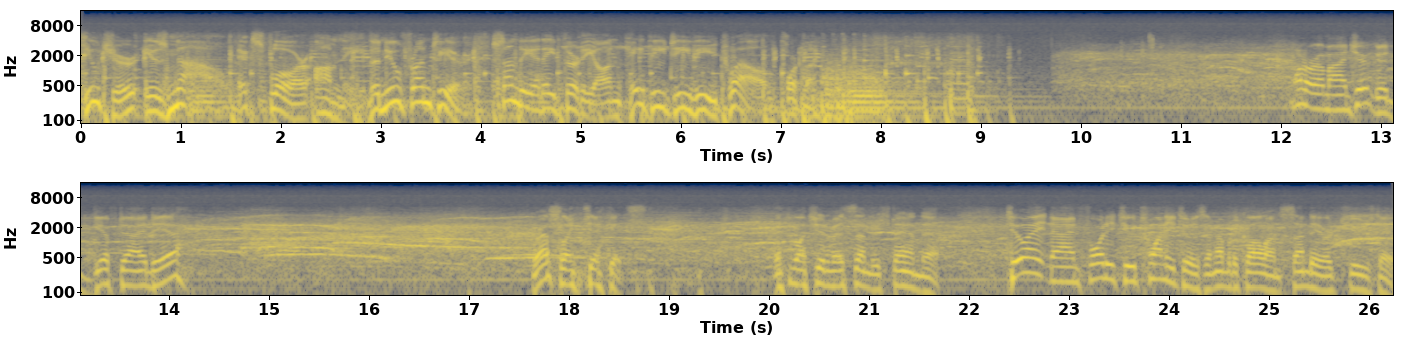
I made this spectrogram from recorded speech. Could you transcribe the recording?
Future is now. Explore Omni, the new frontier. Sunday at 8.30 on KPTV 12, Portland. Want to remind you, good gift idea. Wrestling tickets. I don't want you to misunderstand that. 289-4222 is the number to call on Sunday or Tuesday.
